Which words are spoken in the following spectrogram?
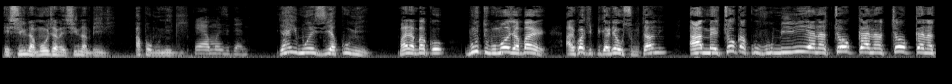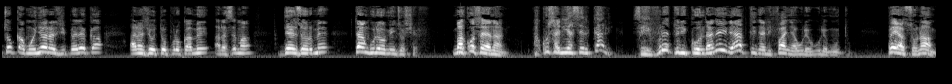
ishirini na moja na ishirini na mbili hapo Munigi Ya mwezi gani? yai mwezi ya kumi, mahali ambako mtu mmoja ambaye alikuwa akipigania usultani amechoka kuvumilia, anachoka anachoka anachoka, mwenyewe anajipeleka anajiotoprokame, anasema desormais, tangu leo minjo chef. Makosa ya nani? Makosa ni ya serikali. C'est vrai, tulikondane ile akti nalifanya ule ule mtu pe asoname,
